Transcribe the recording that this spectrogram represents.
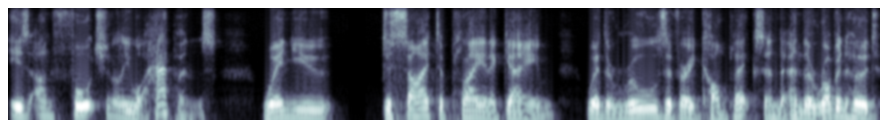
is unfortunately what happens when you decide to play in a game where the rules are very complex and and the Robinhood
